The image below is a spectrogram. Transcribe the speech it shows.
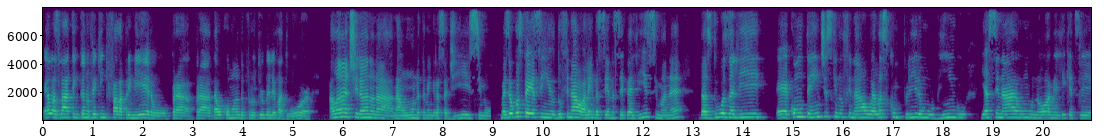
Elas lá tentando ver quem que fala primeiro para dar o comando para o turbo elevador. Alan atirando na, na Una também engraçadíssimo. Mas eu gostei assim do final, além da cena ser belíssima, né? Das duas ali é, contentes que no final elas cumpriram o bingo e assinaram o nome ali, quer dizer,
